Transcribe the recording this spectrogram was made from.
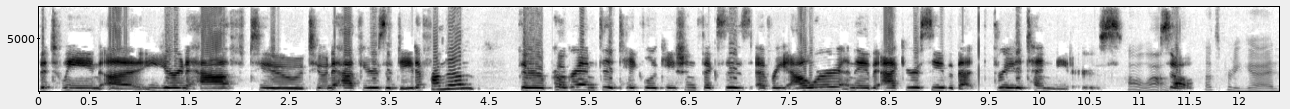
between uh, a year and a half to two and a half years of data from them they're programmed to take location fixes every hour, and they have accuracy of about three to ten meters. Oh wow! So that's pretty good.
